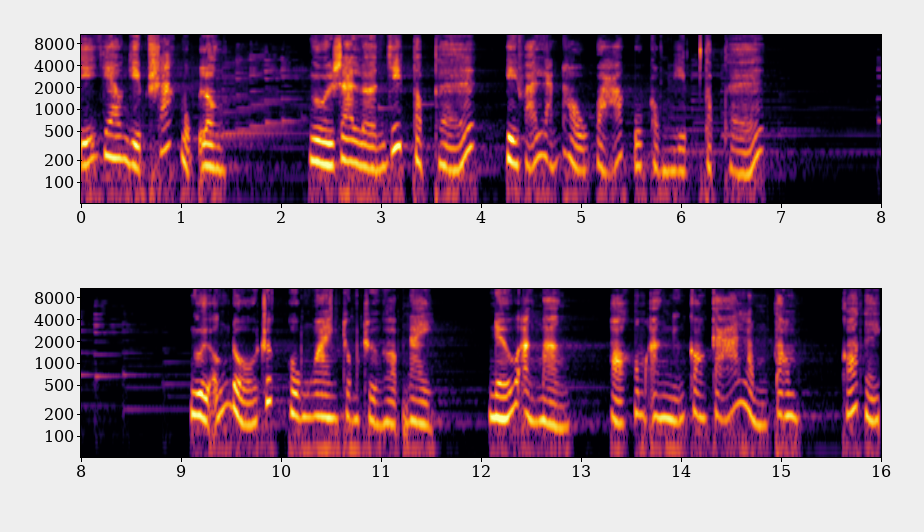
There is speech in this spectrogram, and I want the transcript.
chỉ giao nghiệp sát một lần. Người ra lệnh giết tập thể thì phải lãnh hậu quả của cộng nghiệp tập thể. Người Ấn Độ rất khôn ngoan trong trường hợp này. Nếu ăn mặn, họ không ăn những con cá lòng tông có thể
